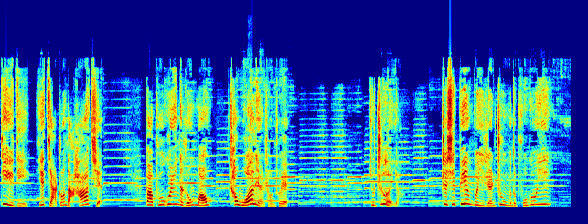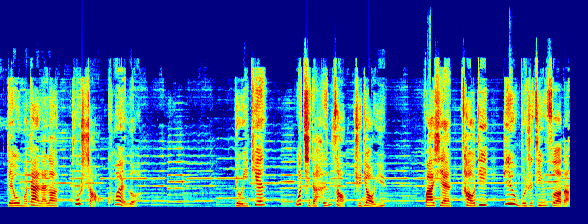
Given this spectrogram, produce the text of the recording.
弟弟也假装打哈欠，把蒲公英的绒毛朝我脸上吹。就这样，这些并不引人注目的蒲公英，给我们带来了不少快乐。有一天，我起得很早去钓鱼，发现草地。并不是金色的，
